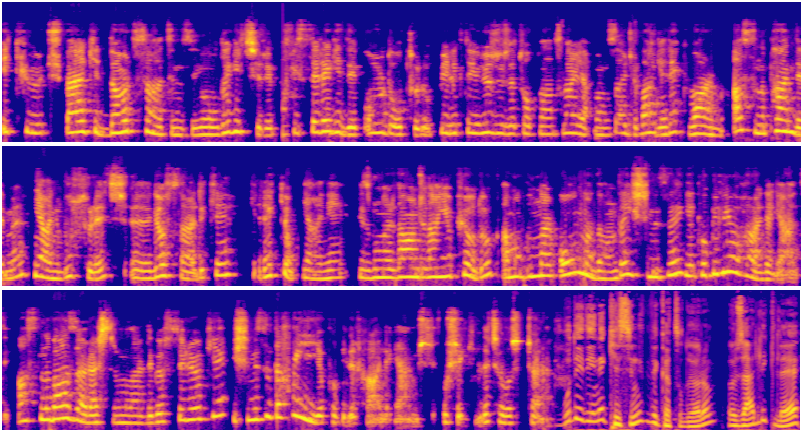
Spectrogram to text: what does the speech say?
2-3 belki 4 saatimizi yolda geçirip ofislere gidip orada oturup birlikte yüz yüze toplantılar yapmamıza acaba gerek var mı? Aslında pandemi yani bu süreç e, gösterdi ki gerek yok. Yani biz bunları daha önceden yapıyorduk ama bunlar olmadan da işimizi yapabiliyor hale geldik. Aslında bazı araştırmalarda gösteriyor ki işimizi daha iyi yapabilir hale gelmişiz bu şekilde çalışarak. Bu dediğine kesinlikle katılıyorum. Özellikle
